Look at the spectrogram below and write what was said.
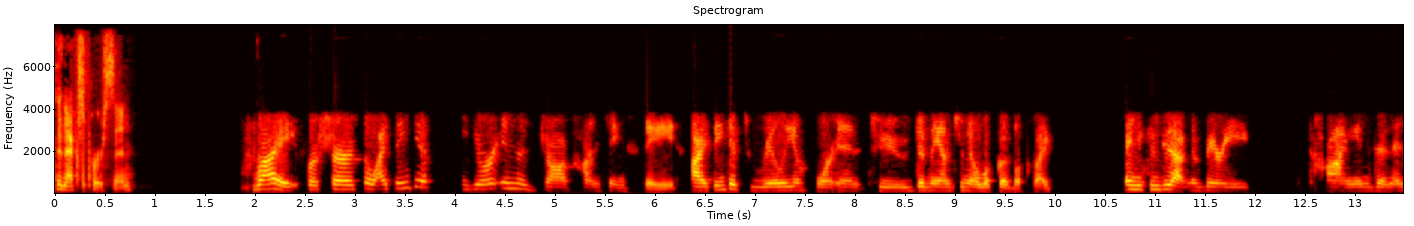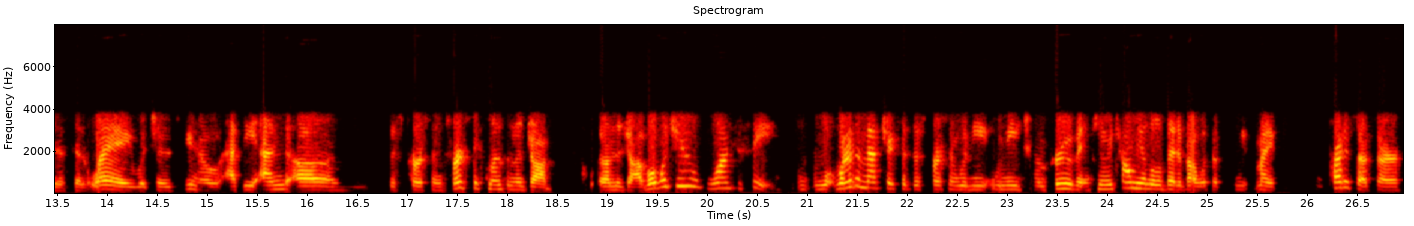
the next person. Right, for sure. So I think if you're in the job hunting state, I think it's really important to demand to know what good looks like. And you can do that in a very kind and innocent way, which is, you know, at the end of this person's first six months in the job, on the job, what would you want to see? What are the metrics that this person would need would need to improve? And can you tell me a little bit about what the, my predecessor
